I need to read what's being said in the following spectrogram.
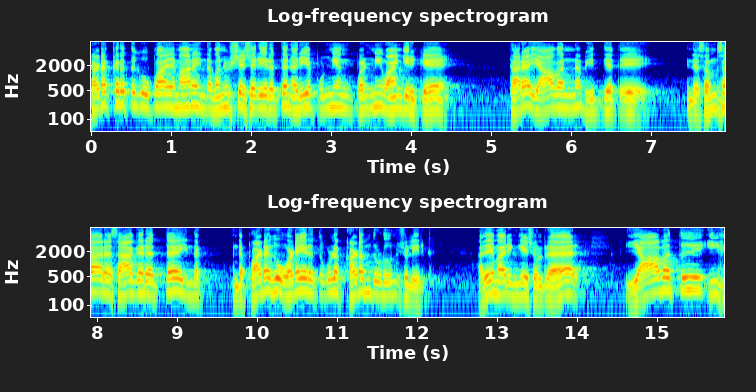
கடக்கிறதுக்கு உபாயமான இந்த மனுஷ சரீரத்தை நிறைய புண்ணியம் பண்ணி வாங்கியிருக்கேன். தர யாவன்ன பித்தியத்தே இந்த சம்சார சாகரத்தை இந்த இந்த படகு உடையிறதுக்குள்ளே கடந்துடுன்னு சொல்லியிருக்கு. அதே மாதிரி இங்கே சொல்கிறார் யாவத்து இக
